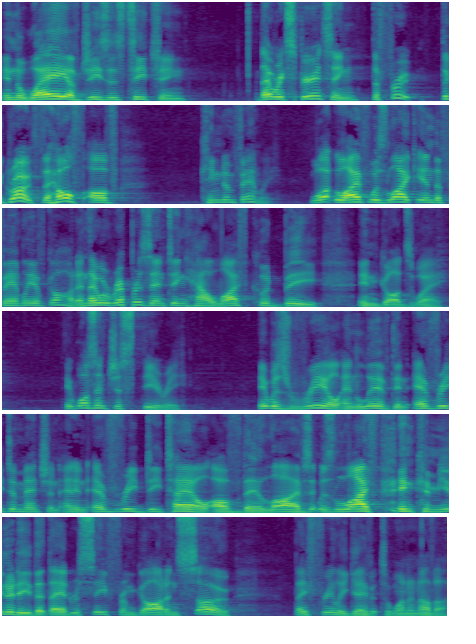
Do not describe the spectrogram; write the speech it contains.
in the way of Jesus' teaching, they were experiencing the fruit the growth, the health of kingdom family, what life was like in the family of God. And they were representing how life could be in God's way. It wasn't just theory, it was real and lived in every dimension and in every detail of their lives. It was life in community that they had received from God, and so they freely gave it to one another.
